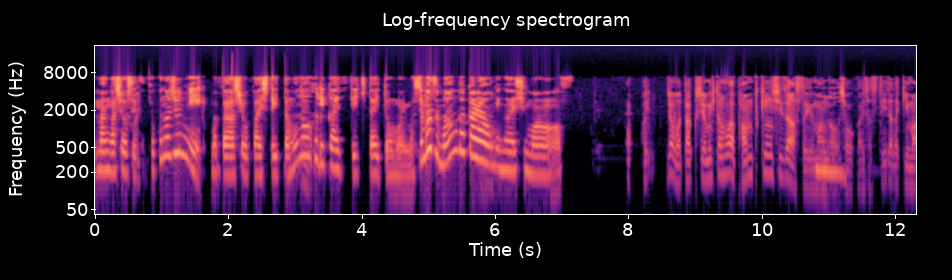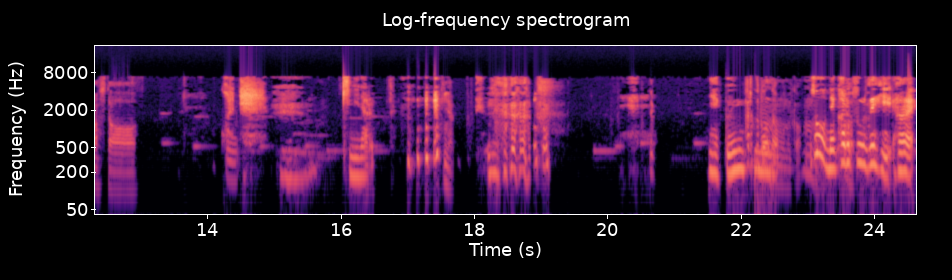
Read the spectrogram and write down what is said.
漫画小説、曲の順にまた紹介していったものを振り返っていきたいと思います。じゃあまず漫画からお願いします。あはい。じゃあ私、読み人の方はパンプキンシザースという漫画を紹介させていただきました。これね、うん気になる。気になる。ね、軍軽くどんなものか。んそうね、軽くぜひ、はい。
